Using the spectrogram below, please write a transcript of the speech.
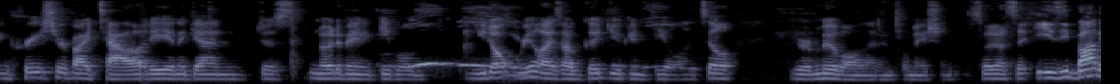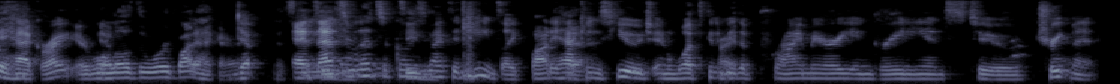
increase your vitality and again just motivating people you don't realize how good you can feel until you remove all that inflammation So that's an easy body hack, right? Everyone Yep. loves the word body hacking, right? Yep. and that's easy. that's what It's goes easy. back to genes. Like body Yeah. hacking is huge, and what's going to Right. be the primary ingredients to treatment?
